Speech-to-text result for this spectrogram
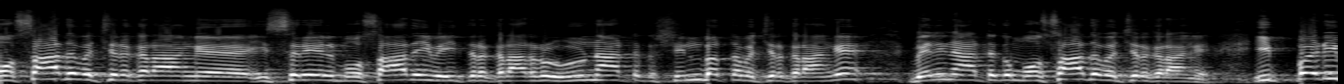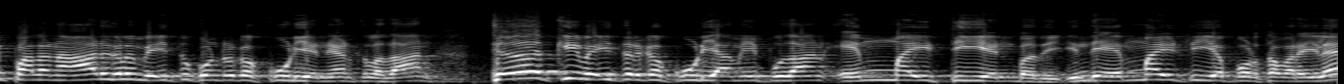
மொசாதை வச்சிருக்கிறாங்க. இஸ்ரேல் மொசாதை வைத்திருக்கிறார்கள் உள்நாட்டுக்கு சின்பத்தை வச்சிருக்கிறாங்க வெளிநாட்டுக்கு மொசாதை வச்சிருக்கிறாங்க. இப்படி பல நாடுகளும் வைத்துக் கொண்டிருக்கக்கூடிய நேரத்தில் தான் டர்க்கி வைத்திருக்கக்கூடிய அமைப்பு தான் எம்ஐடி என்பது. இந்த எம்ஐடியை பொறுத்தவரையில்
